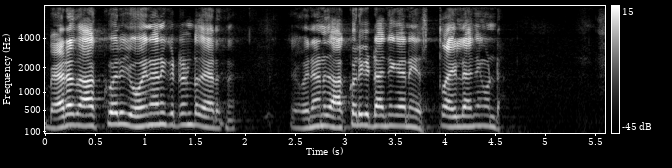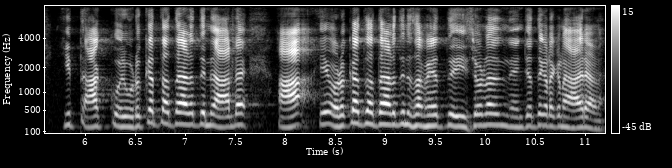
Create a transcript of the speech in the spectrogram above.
വേറെ താക്കോൽ യോഹനാന് കിട്ടേണ്ടതായിരുന്നു. യോഹനാന് താക്കോൽ കിട്ടാഞ്ഞ കാരണം എക്സ്ട്രാ ഇല്ലാഞ്ഞ കൊണ്ട്. ഈ താക്കോൽ ഒടുക്കത്തത്താഴത്തിന്റെ ആരുടെ ആ ഈ ഒടുക്കത്തത്താഴത്തിന്റെ സമയത്ത് ഈശോയുടെ നെഞ്ചത്ത് കിടക്കുന്ന ആരാണ്?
